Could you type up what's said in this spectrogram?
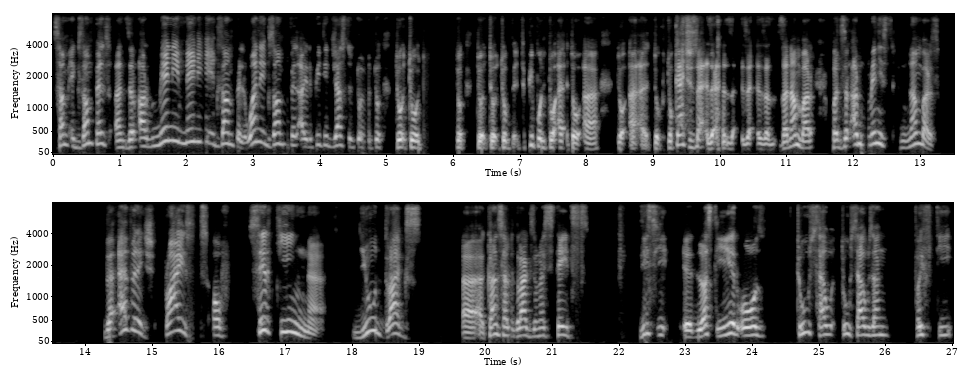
some examples, and there are many, many examples. One example I repeated just to to to to to, to, to, to, people to uh, to, uh, to, uh, to to catch the the, the, the number, but there are many numbers. The average price of 13 new drugs, cancer drugs in the United States, this last year was 2,050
